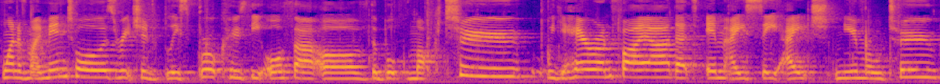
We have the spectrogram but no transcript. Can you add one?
one of my mentors, Richard Bliss Brooke, who's the author of the book Mach 2 with your hair on fire. That's M A C H numeral 2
